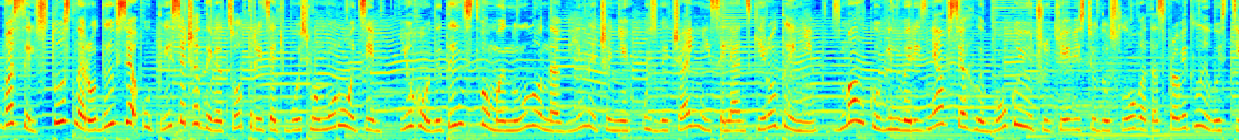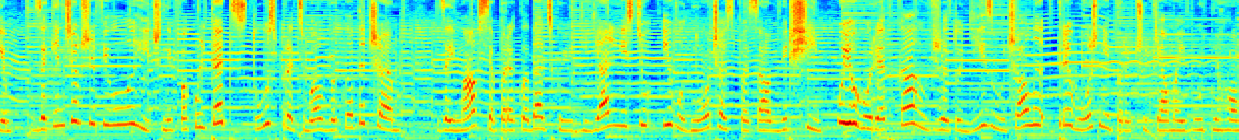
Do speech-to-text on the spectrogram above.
Василь Стус народився у 1938 році. Його дитинство минуло на Вінничині у звичайній селянській родині. Змалку він вирізнявся глибокою чуттєвістю до слова та справедливості. Закінчивши філологічний факультет, Стус працював викладачем, займався перекладацькою діяльністю і водночас писав вірші. У його рядках вже тоді звучали тривожні перечуття майбутнього.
